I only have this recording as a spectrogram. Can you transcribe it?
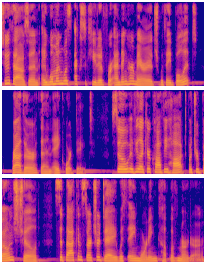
2000, a woman was executed for ending her marriage with a bullet rather than a court date. So, if you like your coffee hot but your bones chilled, sit back and start your day with a morning cup of murder.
